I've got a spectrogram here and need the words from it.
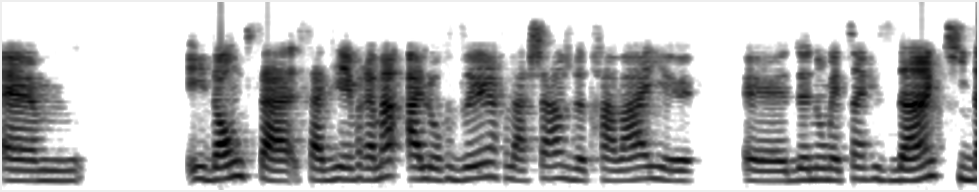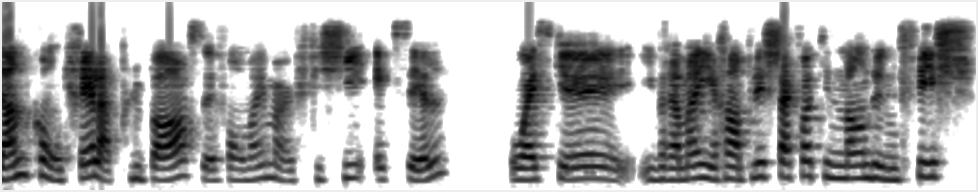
Euh, et donc, ça, ça vient vraiment alourdir la charge de travail euh, euh de nos médecins résidents qui, dans le concret, la plupart se font même un fichier Excel ou est-ce que vraiment ils remplissent chaque fois qu'ils demandent une fiche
